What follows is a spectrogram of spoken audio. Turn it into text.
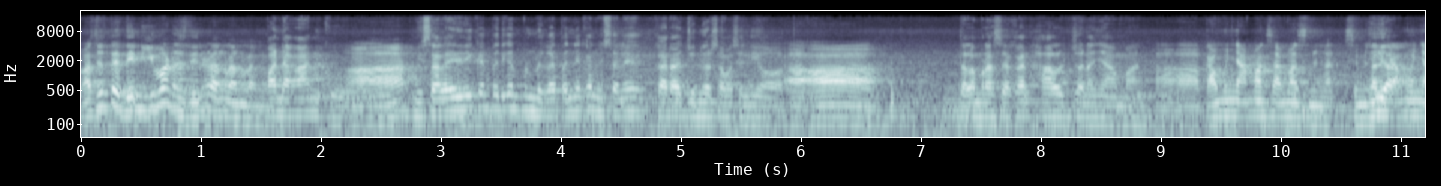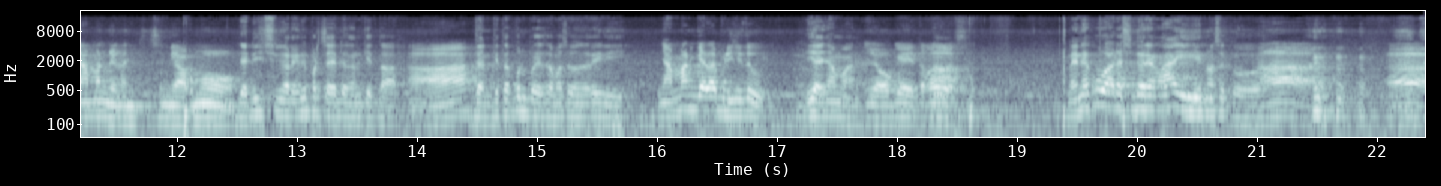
Maksudnya Din gimana sih Din? Ulang ulang ulang. pandanganku. Ah. misalnya ini kan tadi kan pendekatannya kan misalnya ke arah junior sama senior. Ah, ah, dalam merasakan hal zona nyaman ah, ah. Kamu nyaman sama dengan, misalnya Iya. kamu nyaman dengan seniormu. jadi senior ini percaya dengan kita Ah, ah. dan kita pun percaya sama senior ini nyaman gak tapi di situ? iya nyaman Ya oke terus. nah ini aku ada senior yang lain maksudku Ah, ah.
